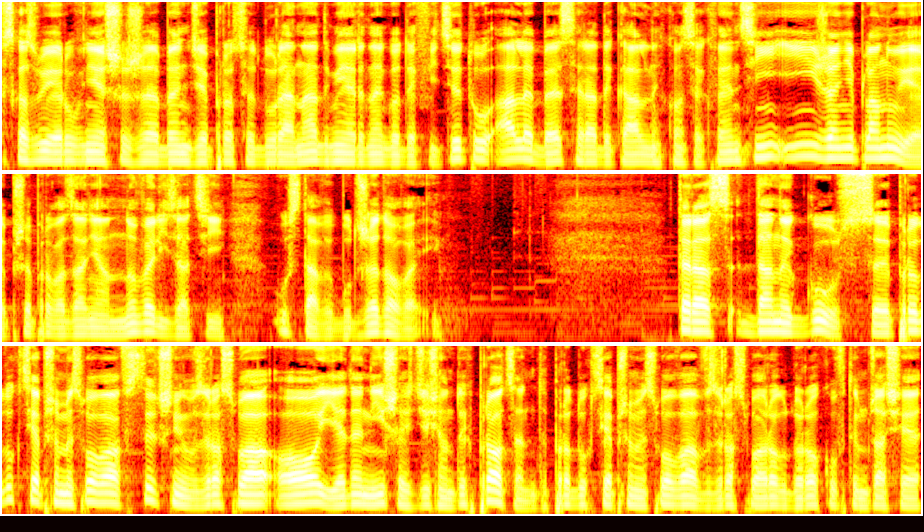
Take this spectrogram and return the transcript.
Wskazuje również, że będzie procedura na nadmiernego deficytu, ale bez radykalnych konsekwencji i że nie planuje przeprowadzania nowelizacji ustawy budżetowej. Teraz dane GUS. Produkcja przemysłowa w styczniu wzrosła o 1,6%. Produkcja przemysłowa wzrosła rok do roku w tym czasie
